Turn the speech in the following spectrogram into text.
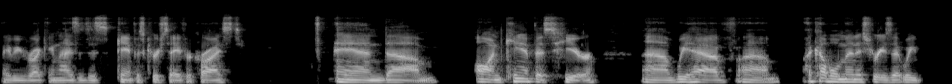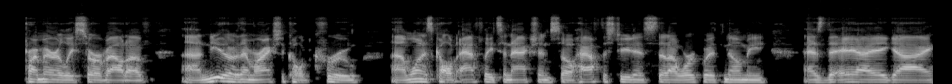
maybe recognize it as Campus Crusade for Christ. And um, on campus here, uh, we have um, a couple ministries that we primarily serve out of. Uh, neither of them are actually called Cru. Uh, one is called Athletes in Action. So half the students that I work with know me as the AIA guy,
